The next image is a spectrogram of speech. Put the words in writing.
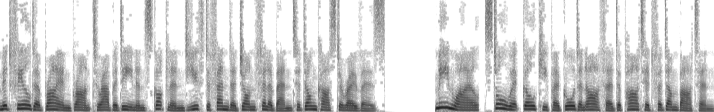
midfielder Brian Grant to Aberdeen and Scotland youth defender John Philibin to Doncaster Rovers. Meanwhile, stalwart goalkeeper Gordon Arthur departed for Dumbarton.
